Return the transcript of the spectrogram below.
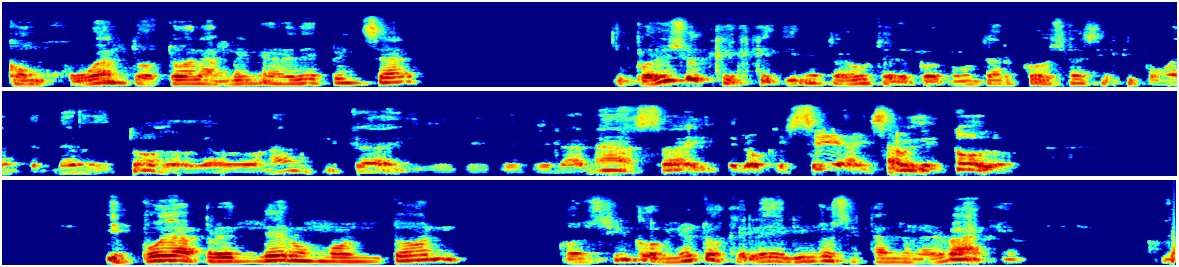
conjugando todas las maneras de pensar, y por eso es que el que tiene todo gusto le puede preguntar cosas el tipo va a entender de todo, de aeronáutica y de, la NASA y de lo que sea, y sabe de todo. Y puede aprender un montón con cinco minutos que lee libros estando en el baño. ¿Ok?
